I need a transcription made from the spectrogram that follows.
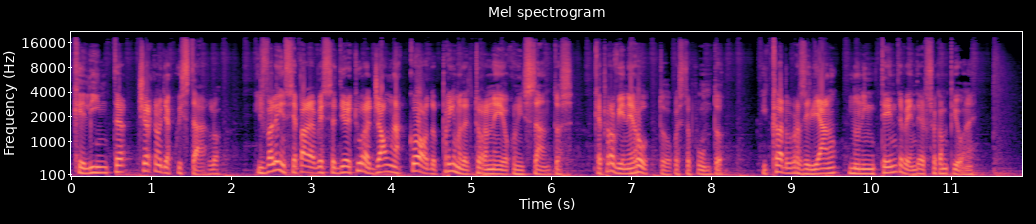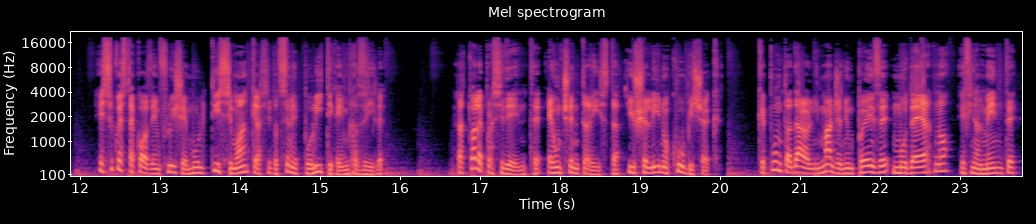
che l'Inter cercano di acquistarlo. Il Valencia pare avesse addirittura già un accordo prima del torneo con il Santos, che però viene rotto a questo punto. Il club brasiliano non intende vendere il suo campione e su questa cosa influisce moltissimo anche la situazione politica in Brasile. L'attuale presidente è un centrista, Juscelino Kubitschek, che punta a dare l'immagine di un paese moderno e finalmente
